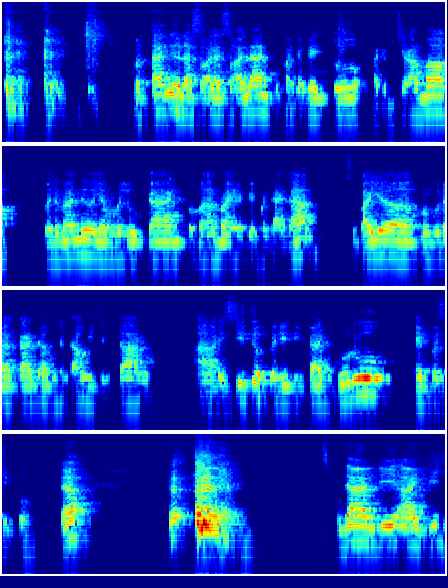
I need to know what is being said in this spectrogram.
bertanyalah soalan-soalan kepada mentor, kepada penceramah, mana-mana yang memerlukan pemahaman yang lebih mendalam supaya memudahkan anda mengetahui tentang uh, Institut Pendidikan Guru kampus itu. Ya. dan di IPG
